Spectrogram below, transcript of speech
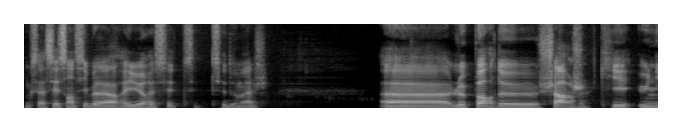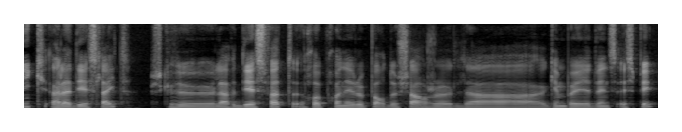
Donc c'est assez sensible à la rayure et c'est, c'est- c'est dommage. Euh, le port de charge qui est unique à la DS Lite, puisque la DS Fat reprenait le port de charge de la Game Boy Advance SP.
